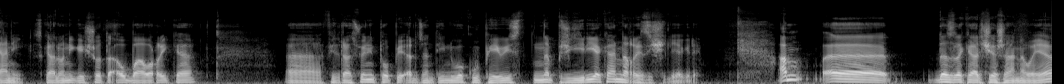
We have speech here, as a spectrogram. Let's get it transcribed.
ینی سکالۆنی گەشتۆتە ئەو باوەڕی کە فیدراسیۆنی تۆپی ئەرجنتین وەکو پێویست نە پشگیریەکە نە ڕێزیشی لێگرێ ئەم دەست لە کار کێشانەوەیە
